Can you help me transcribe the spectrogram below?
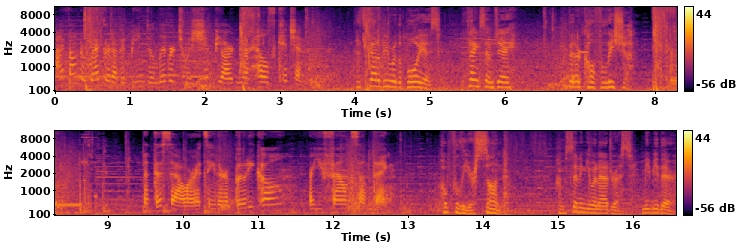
I found a record of it being delivered to a shipyard near Hell's Kitchen. That's gotta be where the boy is. Thanks, MJ. Better call Felicia. At this hour, it's either a booty call or you found something. Hopefully your son. I'm sending you an address. Meet me there.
